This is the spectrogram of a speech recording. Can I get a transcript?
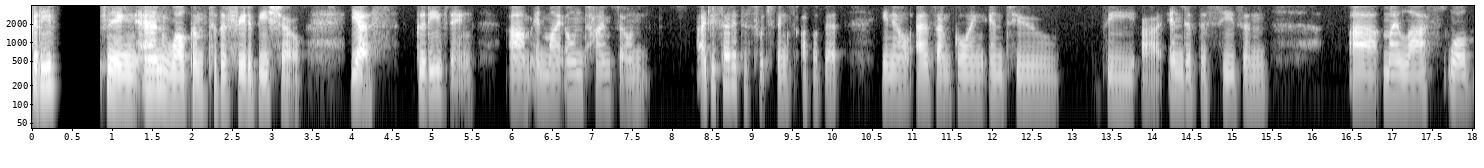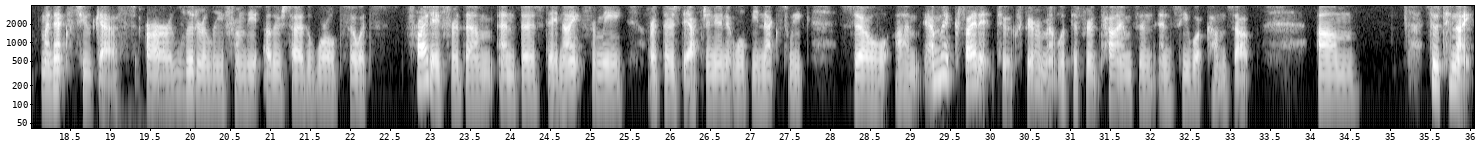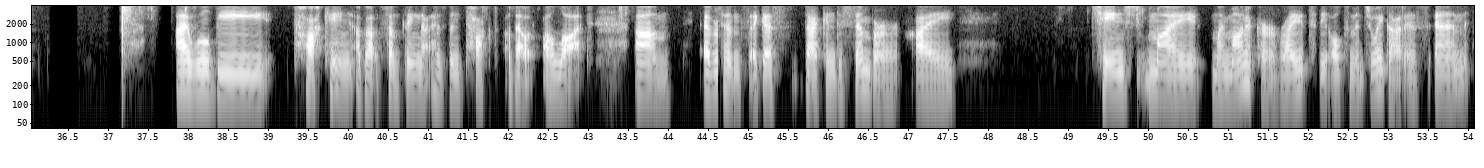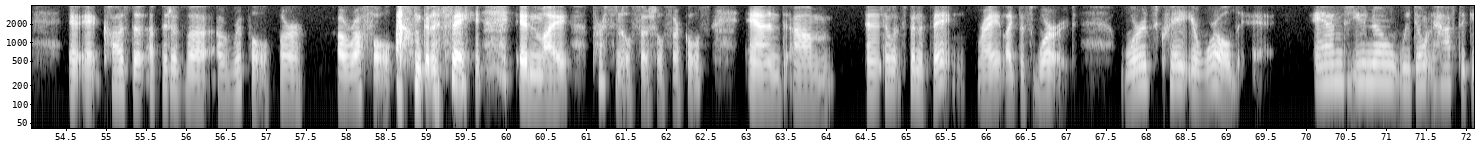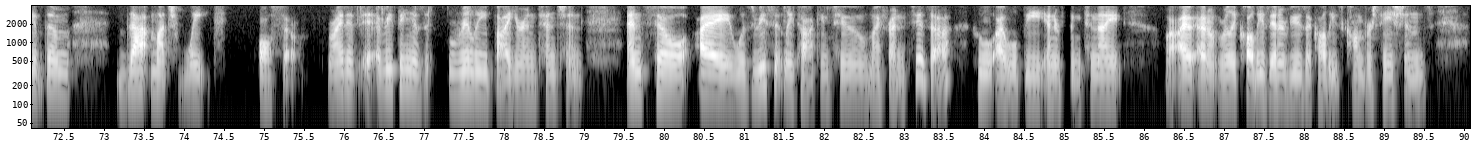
Good evening and welcome to the Free to Be Show. Yes, good evening. Um, in my own time zone, I decided to switch things up a bit. You know, as I'm going into the uh, end of the season, uh, my last, well, my next two guests are literally from the other side of the world. So it's Friday for them and Thursday night for me, or Thursday afternoon, it will be next week. So um, I'm excited to experiment with different times and, and see what comes up. Um, so tonight, I will be talking about something that has been talked about a lot. Um, ever since, I guess, back in December, I changed my my moniker right to the ultimate joy goddess and it, it caused a, a, bit of a, a ripple or a ruffle, I'm going to say, in my personal social circles. And, um, and so it's been a thing, right? Like this word. Words create your world. And, you know, we don't have to give them that much weight, also, right? It, it, everything is really by your intention. And so I was recently talking to my friend Fizza, who I will be interviewing tonight I, I don't really call these interviews, I call these conversations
